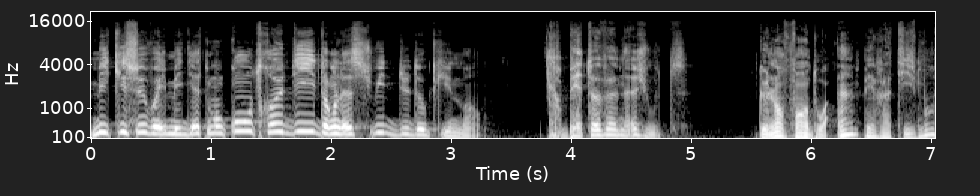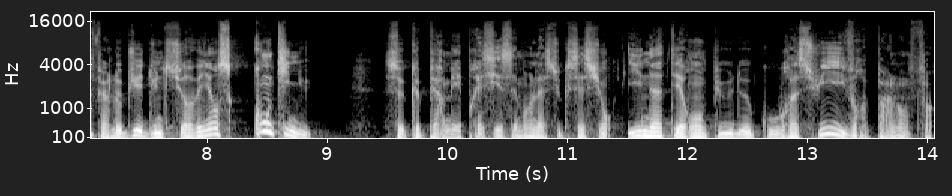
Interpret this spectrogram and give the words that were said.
mais qui se voit immédiatement contredit dans la suite du document. Car Beethoven ajoute que l'enfant doit impérativement faire l'objet d'une surveillance continue, ce que permet précisément la succession ininterrompue de cours à suivre par l'enfant.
